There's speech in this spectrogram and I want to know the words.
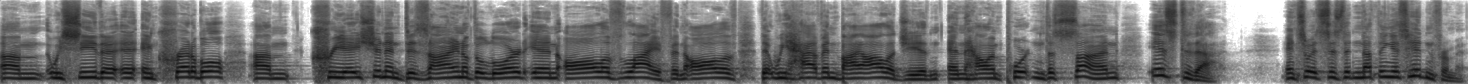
um, we see the incredible um, creation and design of the Lord in all of life and all of that we have in biology and, and how important the sun is to that. And so it says that nothing is hidden from it.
